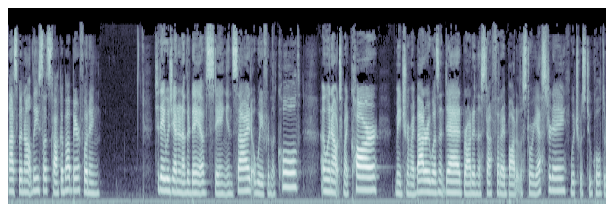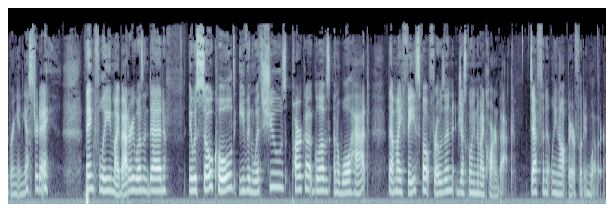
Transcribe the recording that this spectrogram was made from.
Last but not least, let's talk about barefooting. Today was yet another day of staying inside, away from the cold. I went out to my car, made sure my battery wasn't dead, brought in the stuff that I bought at the store yesterday, which was too cold to bring in yesterday. Thankfully, my battery wasn't dead. It was so cold, even with shoes, parka, gloves, and a wool hat, that my face felt frozen just going to my car and back. Definitely not barefooting weather.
